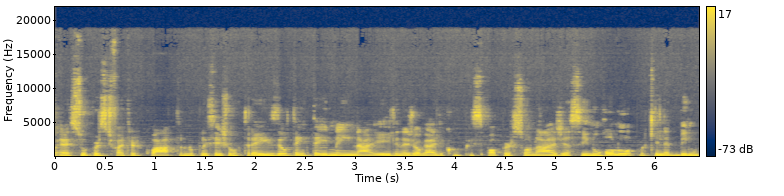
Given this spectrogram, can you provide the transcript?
é, Super Street Fighter 4 no PlayStation 3, eu tentei mainar ele, né? Jogar ele como principal personagem, assim. Não rolou, porque ele é bem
